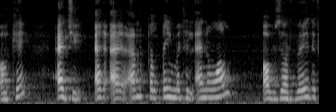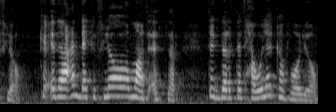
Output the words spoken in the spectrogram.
okay؟ أجي أنقل قيمة ال annual observed flow إذا عندك flow ما تأثر. تقدر تحولها ك volume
